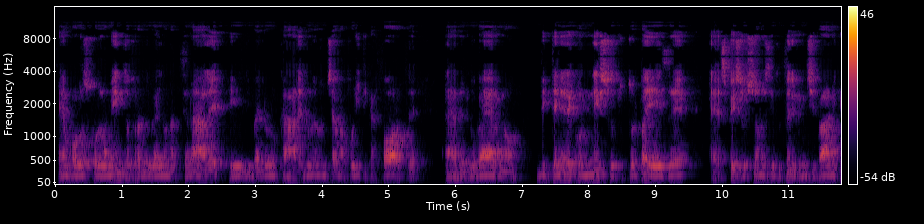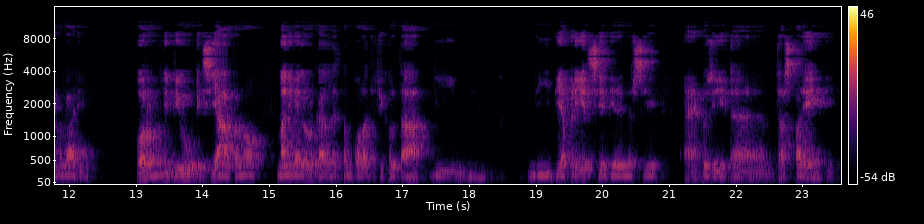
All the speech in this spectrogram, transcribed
è un po' lo scollamento tra il livello nazionale e il livello locale, dove non c'è una politica forte eh, del governo di tenere connesso tutto il paese, eh, spesso ci sono istituzioni principali che magari corrono di più e si aprono, ma a livello locale resta un po' la difficoltà di, di, di aprirsi e di rendersi eh, così eh, trasparenti.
